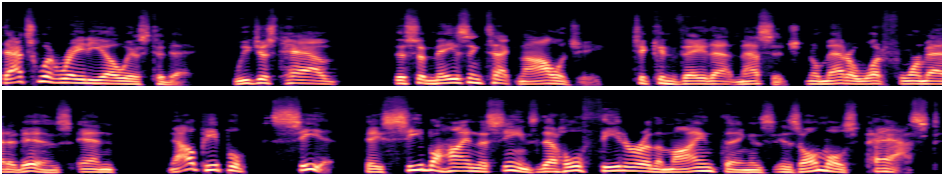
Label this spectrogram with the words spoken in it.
That's what radio is today. We just have this amazing technology to convey that message, no matter what format it is. And now people see it. They see behind the scenes. That whole theater of the mind thing is is almost past,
